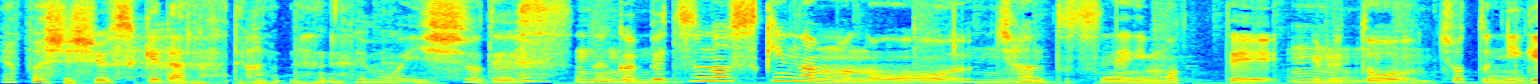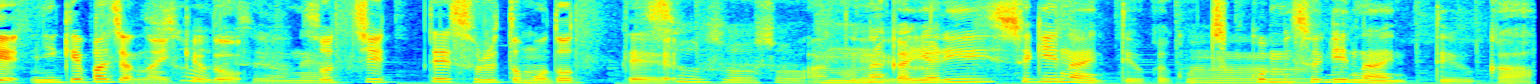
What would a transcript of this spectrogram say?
やっぱ刺繍好きだなって思ってね。でも一緒です。うん。なんか別の好きなものをうんちゃんと常に持っていると、ちょっと逃げ逃げ場じゃないけどそっち行ってそれと戻ってそうそうそう。あのなんかやりすぎないっていうかこううん。突っ込みすぎないっていうか、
